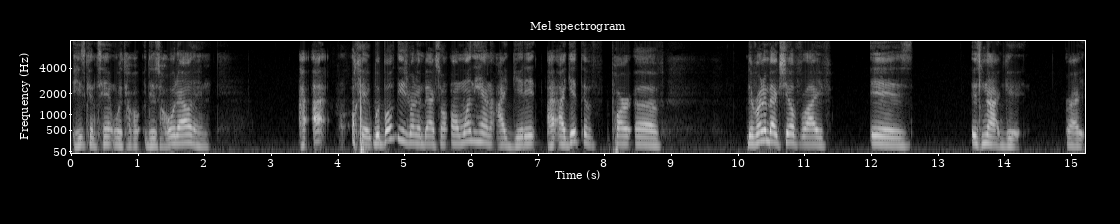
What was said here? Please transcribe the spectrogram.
he's content with ho- this holdout and I, I okay with both these running backs. On, on one hand, I get it. I, I get the part of the running back shelf life is is not good, right?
